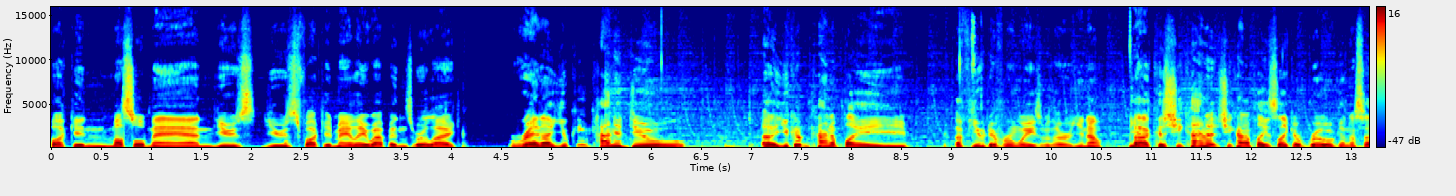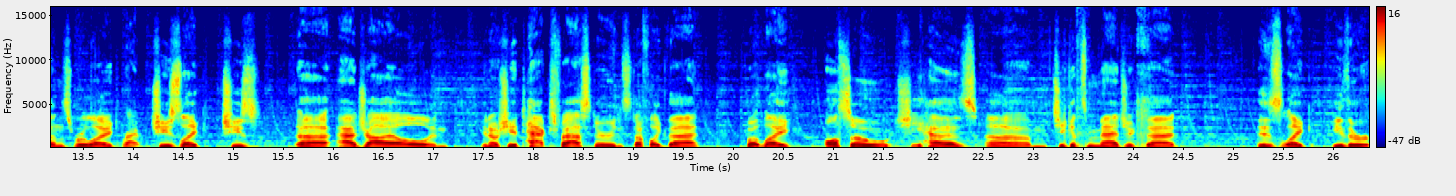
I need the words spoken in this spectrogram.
fucking muscle man, use use fucking melee weapons. Where like Rena, you can kind of do, uh, you can kind of play a few different ways with her. You know, Yeah. because she kind of she kind of plays like a rogue in a sense where like Right. she's like she's uh, agile and you know she attacks faster and stuff like that. But like also she has um she gets magic that is like either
